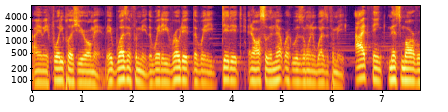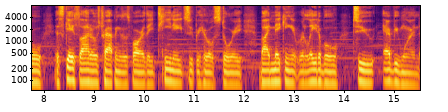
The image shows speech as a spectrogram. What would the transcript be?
I am a 40 plus year old man. It wasn't for me. The way they wrote it, the way they did it, and also the network was on, it wasn't for me. I think Miss Marvel escapes a lot of those trappings as far as a teenage superhero story by making it relatable to everyone.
